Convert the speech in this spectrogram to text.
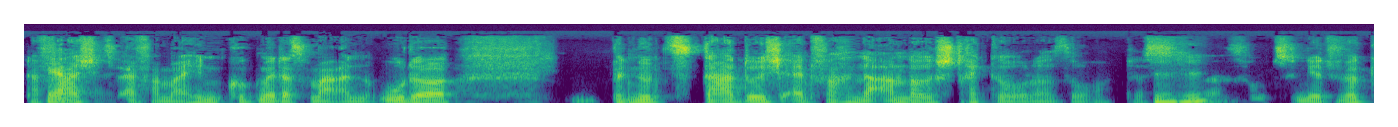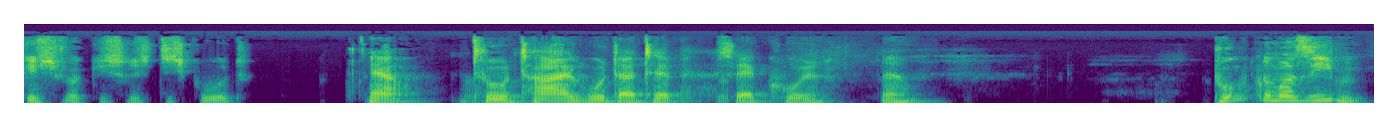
Da fahre ja. ich jetzt einfach mal hin, guck mir das mal an. Oder benutzt dadurch einfach eine andere Strecke oder so. Das, mhm. das funktioniert wirklich, wirklich richtig gut. Ja, total guter Tipp. Sehr cool. Ja. Punkt Nummer sieben.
